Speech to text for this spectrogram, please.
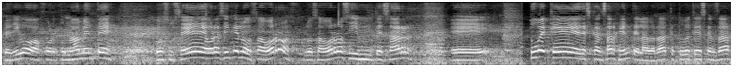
Te digo, afortunadamente, pues sucede ahora sí que los ahorros, los ahorros y empezar. eh, tuve que descansar gente, la verdad que tuve que descansar.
